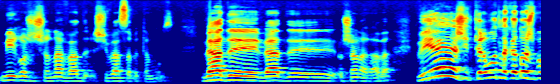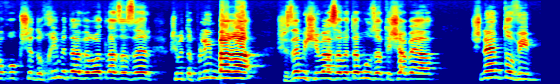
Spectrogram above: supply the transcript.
מראש השנה ועד 17 בתמוז, ועד, אה, ועד אה, הושענא רבה, ויש התקרבות לקדוש ברוך הוא כשדוחים את העבירות לעזאזל, כשמטפלים ברע, שזה מ-17 בתמוז עד תשעה באב. שניהם טובים.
